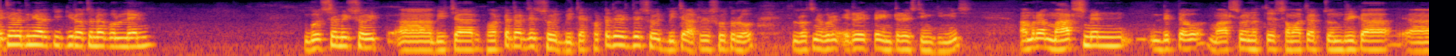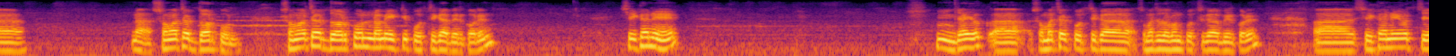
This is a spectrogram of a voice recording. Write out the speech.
এছাড়া তিনি আর কি কি রচনা করলেন? গোস্বামীর সহিত বিচার, ভট্টাচার্যের সহিত বিচার। ভট্টাচার্যের সহিত বিচার আঠারোশো সতেরো রচনা করেন। এটা একটা ইন্টারেস্টিং জিনিস। আমরা মার্সম্যান দেখতে পাবো। মার্সম্যান হচ্ছে সমাচার চন্দ্রিকা না, সমাচার দর্পণ। সমাচার দর্পণ নামে একটি পত্রিকা বের করেন। সেখানে, হুম, যাই হোক সমাচার পত্রিকা, সমাচার দর্পণ পত্রিকা বের করেন। সেখানে হচ্ছে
